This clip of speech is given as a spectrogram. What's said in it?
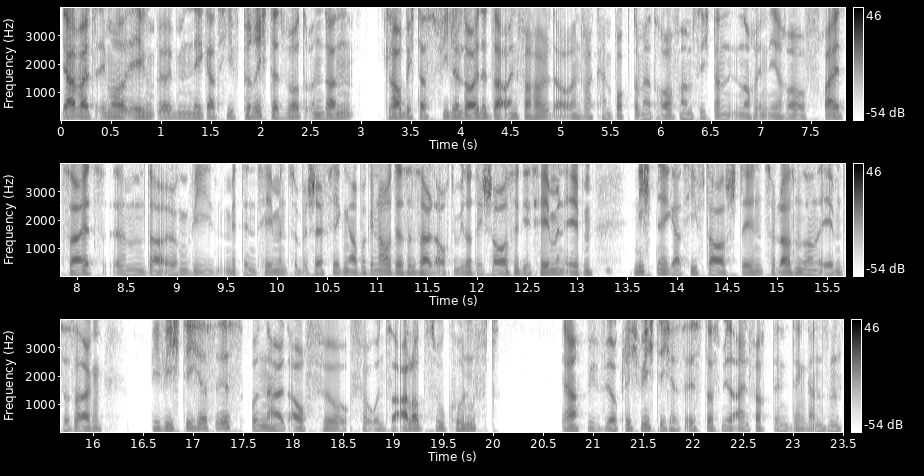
ja, weil es immer eben negativ berichtet wird und dann glaube ich, dass viele Leute da einfach halt auch einfach keinen Bock mehr drauf haben, sich dann noch in ihrer Freizeit ähm, da irgendwie mit den Themen zu beschäftigen. Aber genau das ist halt auch wieder die Chance, die Themen eben nicht negativ dastehen zu lassen, sondern eben zu sagen, wie wichtig es ist und halt auch für, für unser aller Zukunft ja, wie wirklich wichtig es ist, dass wir einfach den, den ganzen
